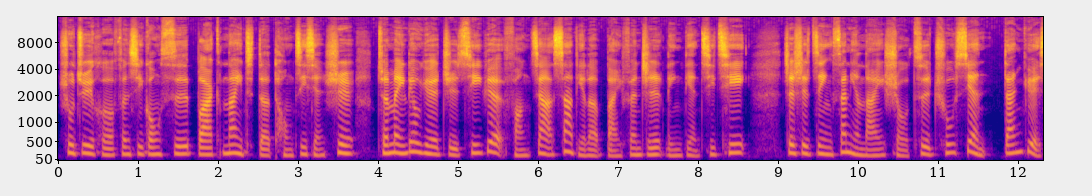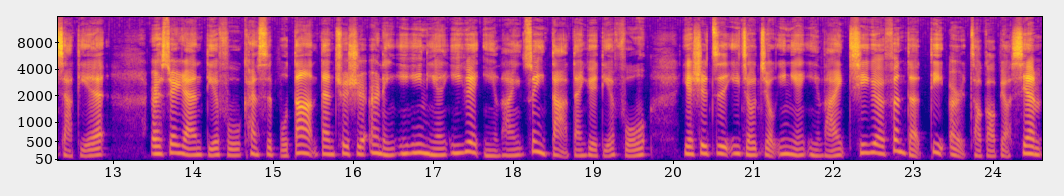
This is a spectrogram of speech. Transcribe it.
数据和分析公司 Black Knight 的统计显示，全美六月至七月房价下跌了百分之零点七七，这是近三年来首次出现单月下跌。而虽然跌幅看似不大，但却是二零一一年一月以来最大单月跌幅，也是自一九九一年以来七月份的第二糟糕表现。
